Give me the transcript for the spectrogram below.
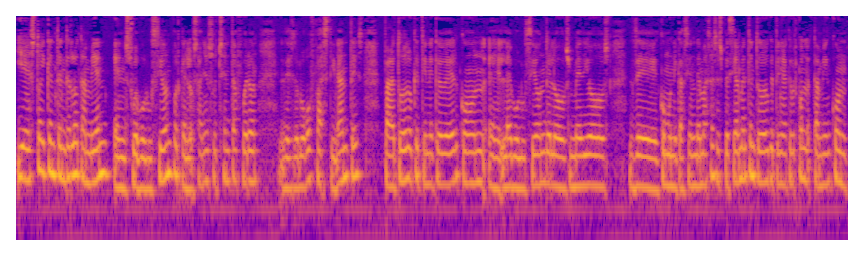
Y esto hay que entenderlo también en su evolución, porque en los años 80 fueron, desde luego, fascinantes para todo lo que tiene que ver con eh, la evolución de los medios de comunicación de masas, especialmente en todo lo que tenía que ver con, también con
